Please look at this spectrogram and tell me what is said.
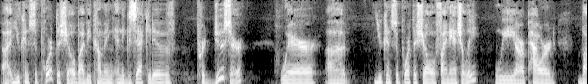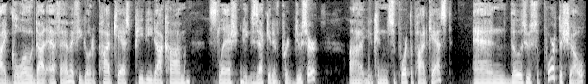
uh, you can support the show by becoming an executive producer, where uh, you can support the show financially. We are powered by glow.fm. If you go to podcastpd.com slash executive producer, uh, you can support the podcast. And those who support the show,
